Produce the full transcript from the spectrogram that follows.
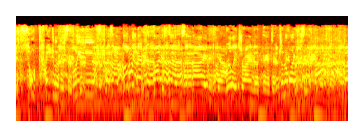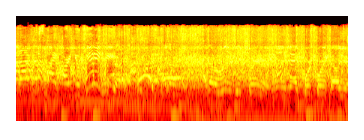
it's so tight in the sleeves? Because I'm looking at your biceps and I'm, I'm really trying to pay attention to what you're saying. But I'm just like, are you kidding me? I got, I got a really good trainer. His name's, Okay. uh, Corey, Corey Calliet,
